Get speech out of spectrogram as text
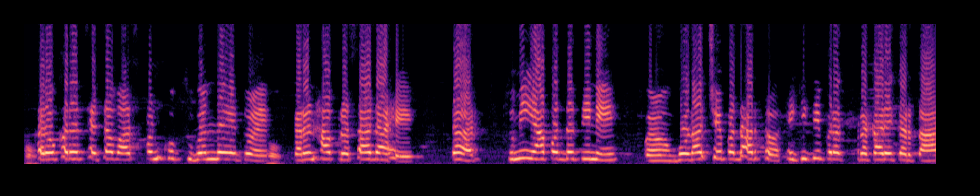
हो. खरोखरच ह्याचा वास पण खूप सुगंध येतोय हो. कारण हा प्रसाद आहे. तर तुम्ही या पद्धतीने गोडाचे पदार्थ हे किती प्र- प्रकारे करता?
